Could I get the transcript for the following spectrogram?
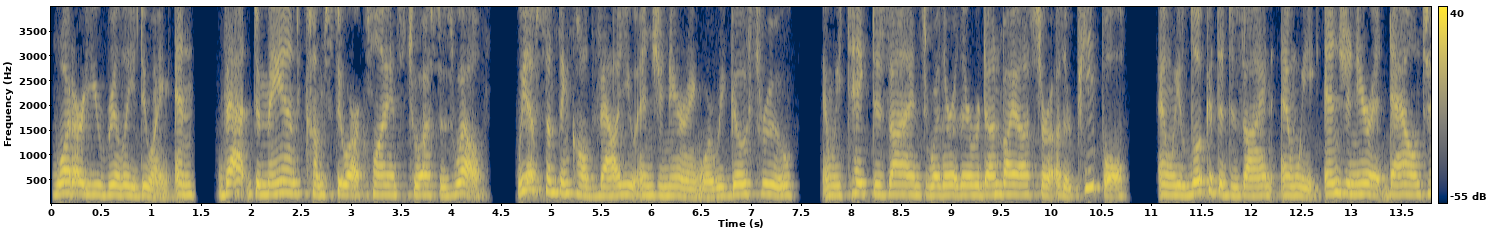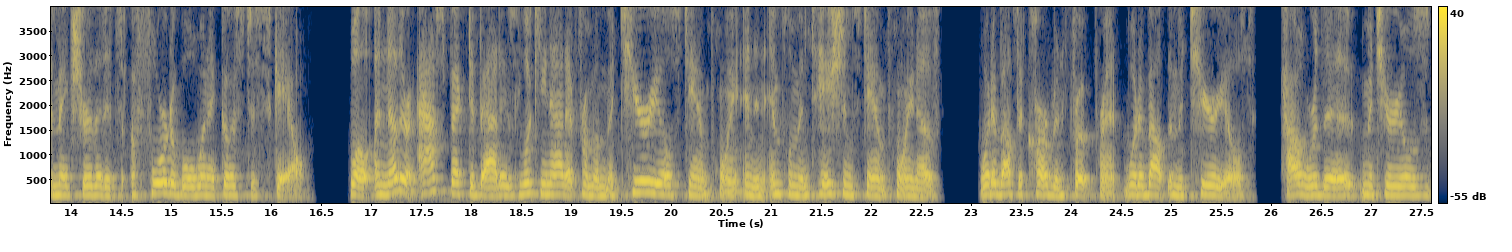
What are you really doing? And that demand comes through our clients to us as well. We have something called value engineering where we go through and we take designs, whether they were done by us or other people, and we look at the design and we engineer it down to make sure that it's affordable when it goes to scale. Well, another aspect of that is looking at it from a material standpoint and an implementation standpoint of what about the carbon footprint? What about the materials? How were the materials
